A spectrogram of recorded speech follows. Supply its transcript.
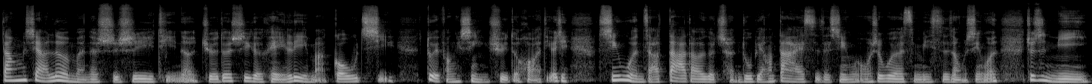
当下热门的时事议题呢，绝对是一个可以立马勾起对方兴趣的话题。而且新闻只要大到一个程度，比方大 S 的新闻，或是威尔史密斯这种新闻，就是你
